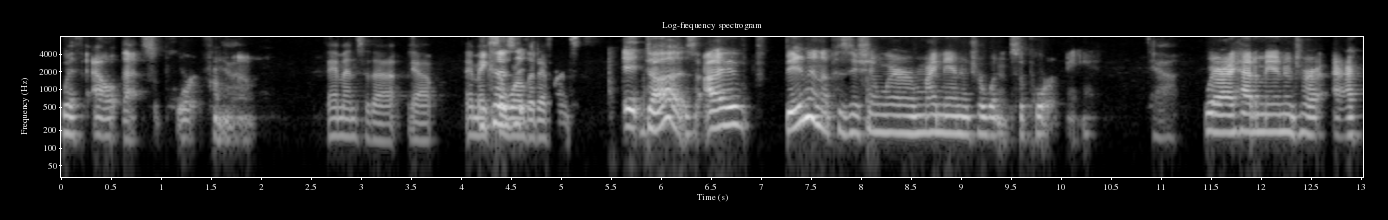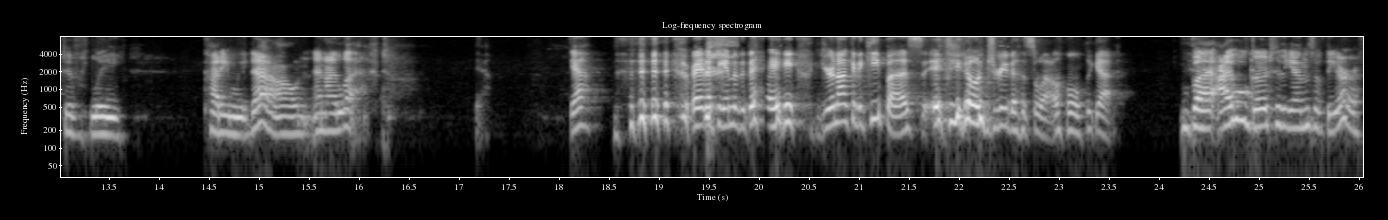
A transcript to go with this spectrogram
without that support from Yeah. them. Amen to that. Yeah. It makes Because a world it- of difference. It does. I've been in a position where my manager wouldn't support me, Yeah. where I had a manager actively cutting me down and I left. Yeah. Yeah. right. At the end of the day, you're not going to keep us if you don't treat us well. yeah. But I will go to the ends of the earth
